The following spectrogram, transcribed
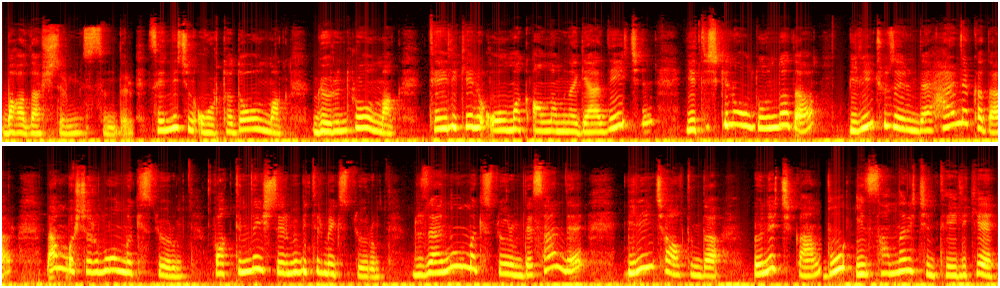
bağdaştırmışsındır. Senin için ortada olmak, görünür olmak, tehlikeli olmak anlamına geldiği için yetişkin olduğunda da bilinç üzerinde her ne kadar ben başarılı olmak istiyorum, vaktimde işlerimi bitirmek istiyorum, düzenli olmak istiyorum desen de bilinç altında öne çıkan bu insanlar için tehlike,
